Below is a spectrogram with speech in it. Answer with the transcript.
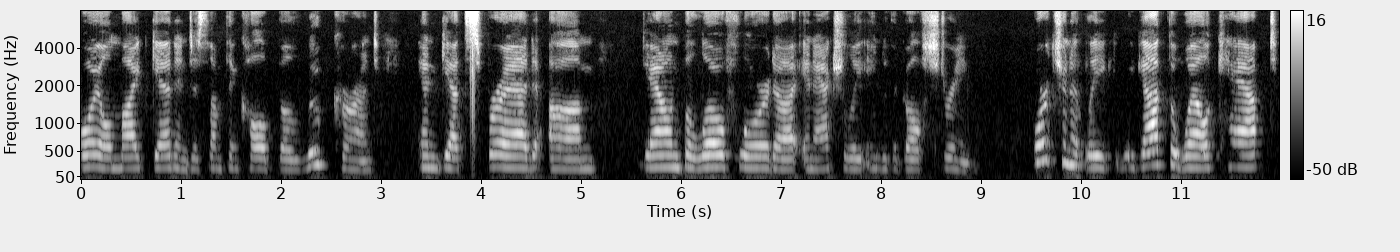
oil might get into something called the loop current and get spread um, down below Florida and actually into the Gulf Stream. Fortunately, we got the well capped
